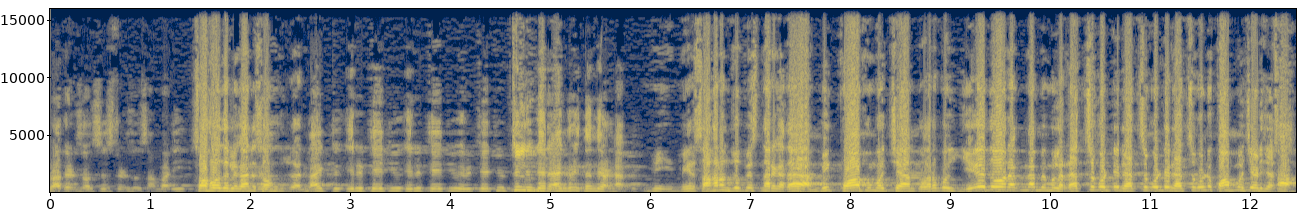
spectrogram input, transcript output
బ్రదర్స్ ఆర్ సిస్టర్స్ ఆర్ సహోదరులు గానీ సహోదరులు గానీ లైక్ టు ఇరిటేట్ మీరు సహనం చూపిస్తున్నారు కదా మీకు కోపం వచ్చేంత వరకు ఏదో రకంగా మిమ్మల్ని రెచ్చగొట్టి రెచ్చగొట్టి రెచ్చగొట్టి కోపం వచ్చేట్టు చేస్తారు.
